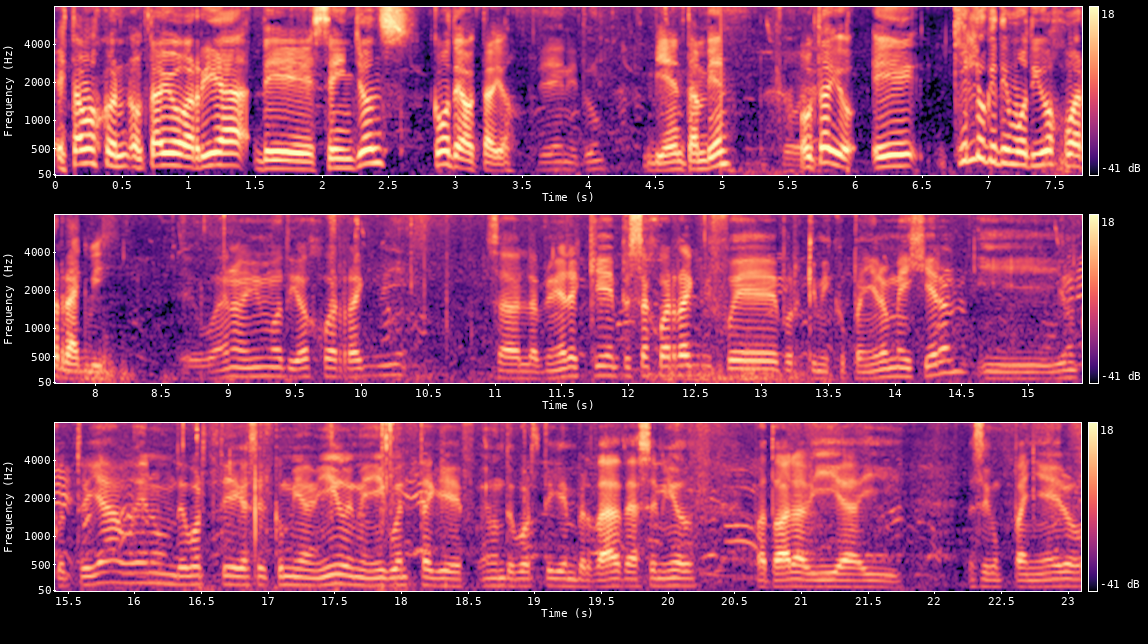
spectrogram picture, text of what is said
Estamos con Octavio Barría de St. John's. ¿Cómo te va, Octavio? Bien, ¿y tú? Bien, también. Bueno. Octavio, eh, ¿qué es lo que te motivó a jugar rugby? Eh, bueno, a mí me motivó a jugar rugby. O sea, la primera vez que empecé a jugar rugby fue porque mis compañeros me dijeron y yo lo encontré ya, bueno, un deporte que hacer con mis amigos y me di cuenta que es un deporte que en verdad te hace miedo para toda la vida y hace compañero.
